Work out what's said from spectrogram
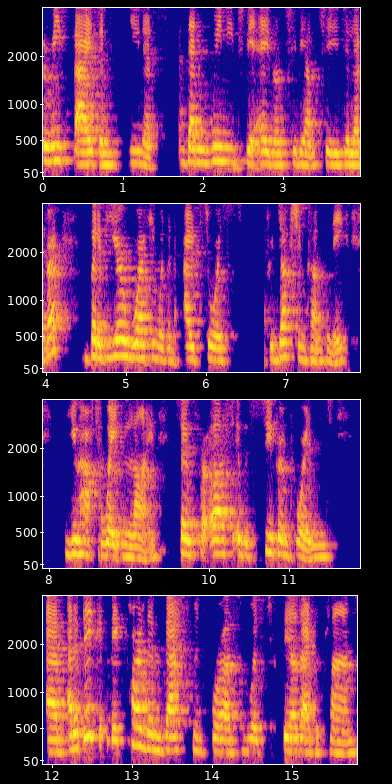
3,000 units, then we need to be able to be able to deliver. But if you're working with an outsourced production company, you have to wait in line. So for us, it was super important. Um, and a big, big part of the investment for us was to build out the plant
